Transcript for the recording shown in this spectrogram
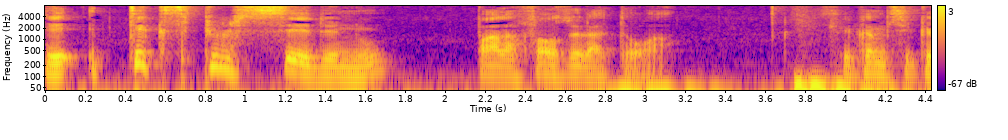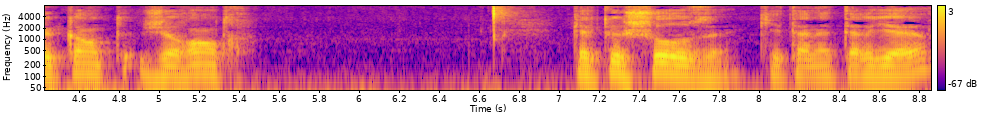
est expulsé de nous par la force de la Torah. C'est comme si que quand je rentre quelque chose qui est à l'intérieur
